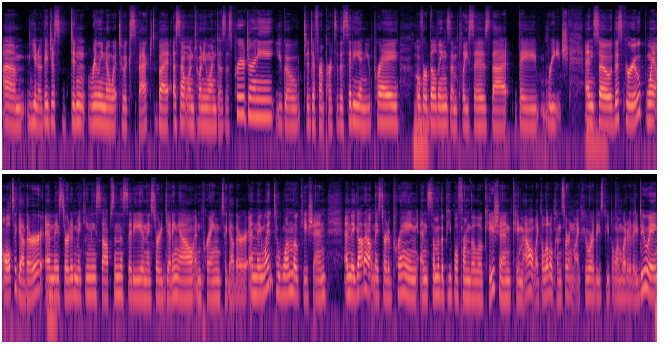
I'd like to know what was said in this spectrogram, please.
Um, you know, they just didn't really know what to expect. But Ascent 121 does this prayer journey. You go to different parts of the city and you pray over buildings and places that they reach. And so this group went all together and they started making these stops in the city and they started getting out and praying together. And they went to one location and they got out and they started praying. And some of the people from the location came out like a little concerned, like, who are these people and what are they doing?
